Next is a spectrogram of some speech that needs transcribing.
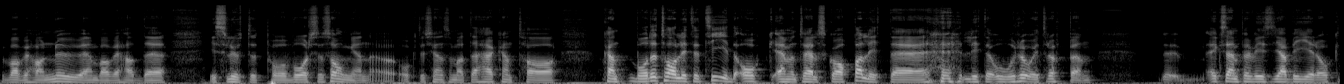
vad vi har nu än vad vi hade i slutet på vårsäsongen. Och det känns som att det här kan ta kan både ta lite tid och eventuellt skapa lite, lite oro i truppen. Exempelvis Jabir och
